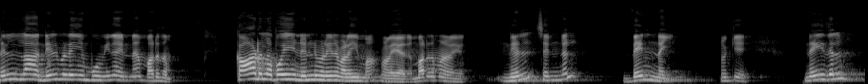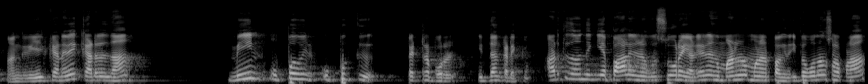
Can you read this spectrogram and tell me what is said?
நெல்லாம் நெல் விளையும் பூமி தான் என்ன? மருதம். காடில் போய் நெல் விளையும் விளையுமா? விளையாது. மருதம் விளையும். நெல் செந்நெல் வெண்ணெய். ஓகே. நெய்தல் அங்கே ஏற்கனவே கடல் தான். மீன் உப்பு உப்புக்கு பெற்ற பொருள். இதுதான் கிடைக்கும். அடுத்தது வந்து இங்கே பாலை நிலம் சூறையால் ஏன்னா அங்கே மணல் மணல் பகுதி. இப்போ உதாரணம் சொல்லப்போனால்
